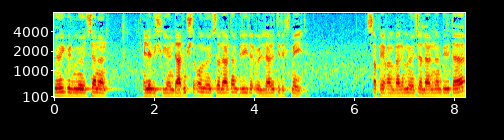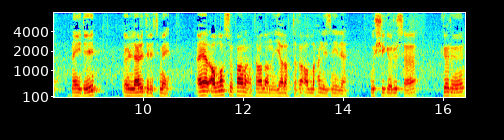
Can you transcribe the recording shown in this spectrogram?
böyük bir möcüzə ilə elə bir şey göndərmişdi. O möcüzələrdən biri də ölüləri diriltmək idi. İsa peyğəmbərin möcüzələrindən biri də nə idi? Ölüləri diriltmək. Əgər Allah Subhanahu taalanın yaratdığı Allahın izni ilə bu işi görürsə, görün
